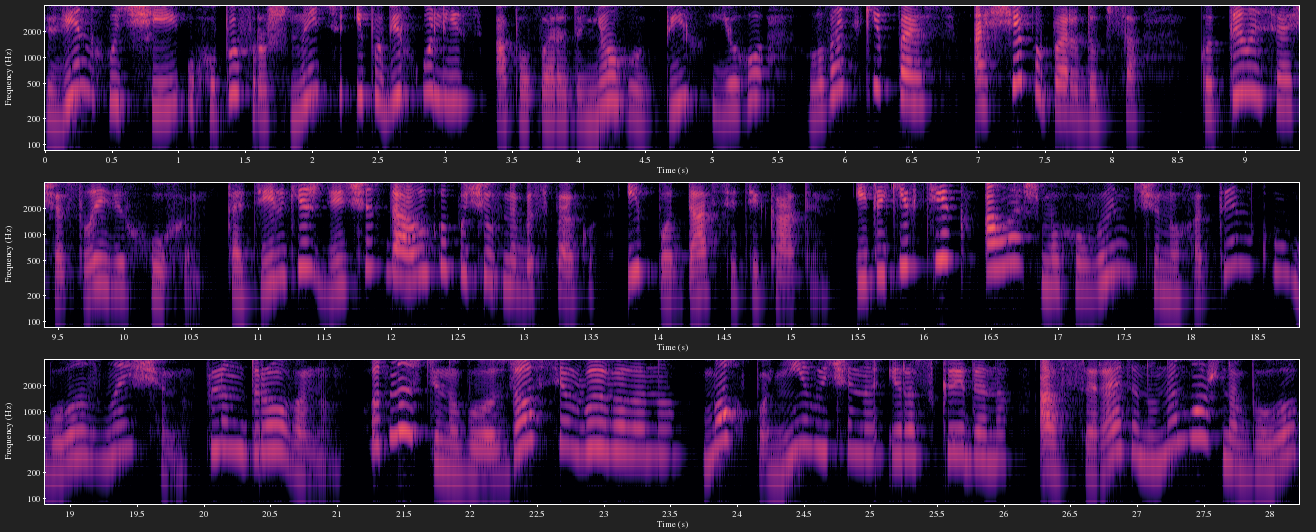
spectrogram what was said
Він хучій ухопив рушницю і побіг у ліс, а попереду нього біг його ловецький пес, а ще попереду пса котилися щасливі хухи. Та тільки ж дід ще здалеку почув небезпеку і подався тікати. І таки втік, але ж моховинчину хатинку було знищено, плюндровано. Одну стіну було зовсім вивалено, мох понівечено і розкидано, а всередину не можна було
